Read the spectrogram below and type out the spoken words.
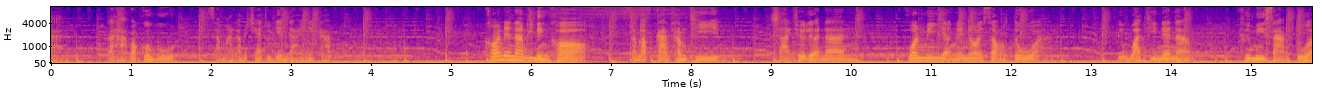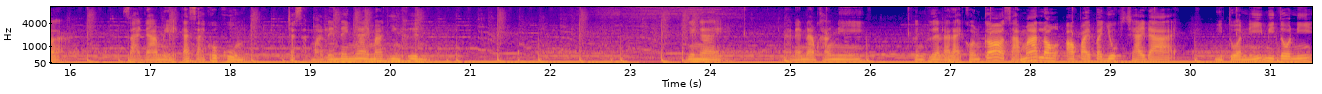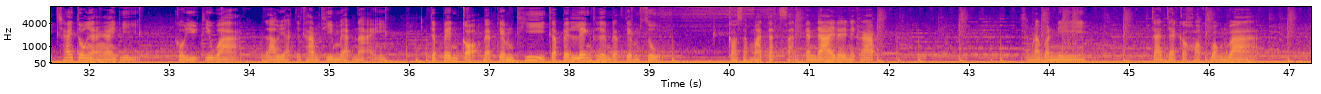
แต่หากว่ากลัวบูดสามารถเอาไปแช่ตู้เย็นได้นะครับ ข้อแนะนำอีกหนึ่งข้อสำหรับการทำทีม สายช่วยเหลือนั้น ควรมีอย่างน้อยๆ2ตัว หรือว่าที่แนะนำคือมี 3 ตัว สายดาเมจและสายควบคุม จะสามารถเล่นได้ง่ายมากยิ่งขึ้นยังไง แนะนำครั้งนี้ เพื่อนๆหลายๆ คนก็สามารถลองเอาไปประยุกต์ใช้ได้ มีตัวนี้มีตัวนี้ใช้ตัวอย่างไงดี ก็อยู่ที่ว่าเราอยากจะทำทีมแบบไหน จะเป็นเกาะแบบเต็มที่จะเป็นเร่งเทินแบบเต็มสูบก็สามารถจัดสรรกันได้เลยนะครับสำหรับวันนี้จานแจ็คก็ขอบอกคุณว่า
